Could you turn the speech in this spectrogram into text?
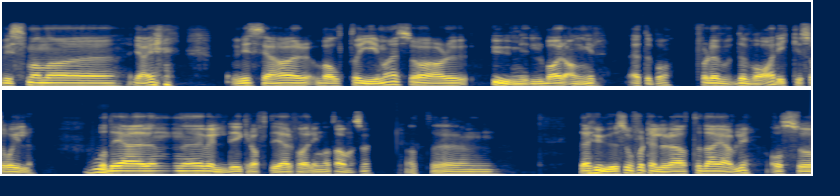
hvis man har Jeg hvis jeg har valgt å gi meg, så har du umiddelbar anger etterpå. For det, det var ikke så ille. Hvor... Og det er en uh, veldig kraftig erfaring å ta med seg. At uh, det er huet som forteller deg at det er jævlig, og så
